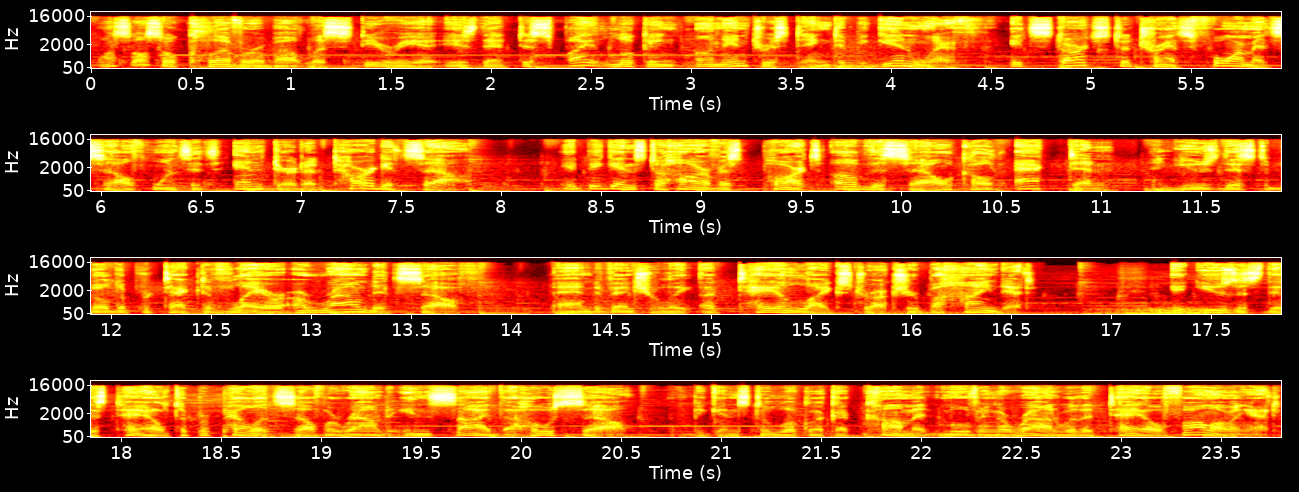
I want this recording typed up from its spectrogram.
What's also clever about listeria is that despite looking uninteresting to begin with, it starts to transform itself once it's entered a target cell. It begins to harvest parts of the cell called actin and use this to build a protective layer around itself, and eventually a tail-like structure behind it. It uses this tail to propel itself around inside the host cell and begins to look like a comet moving around with a tail following it.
